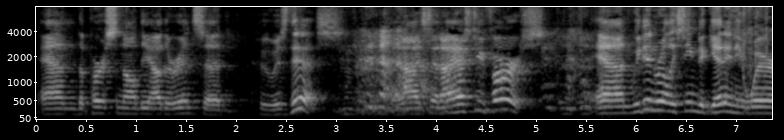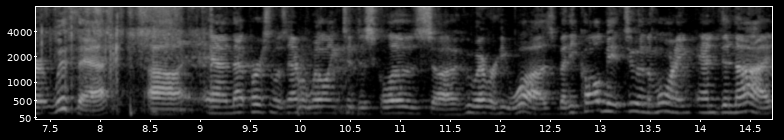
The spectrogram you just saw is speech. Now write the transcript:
And the person on the other end said, Who is this? And I said, I asked you first. And we didn't really seem to get anywhere with that. Uh, and that person was never willing to disclose uh, whoever he was, but he called me at 2 in the morning and denied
